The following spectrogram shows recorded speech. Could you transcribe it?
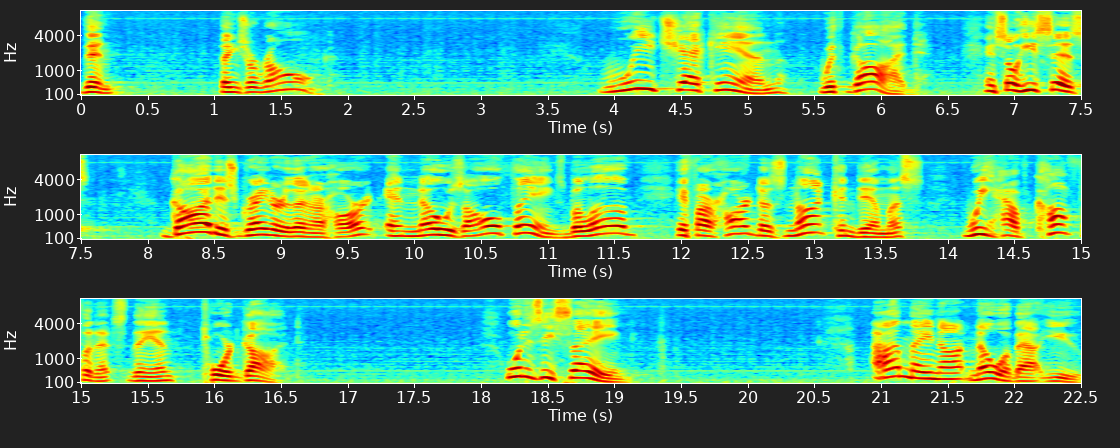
then things are wrong. We check in with God. And so he says, God is greater than our heart and knows all things. Beloved, if our heart does not condemn us, we have confidence then toward God. What is he saying? I may not know about you.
